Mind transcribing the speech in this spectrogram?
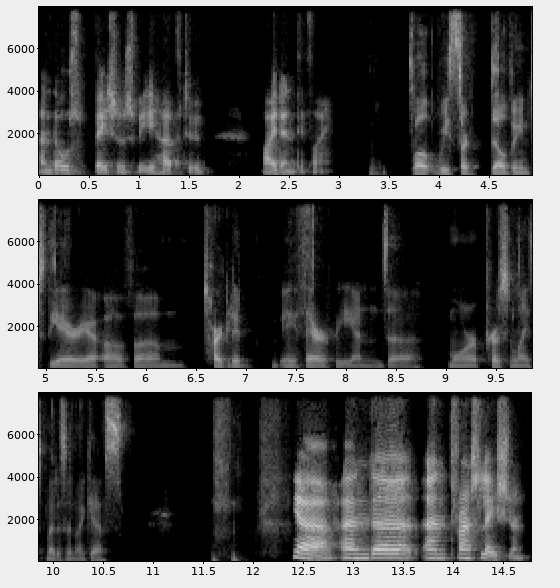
and those patients we have to identify. Well, we start delving into the area of um, targeted therapy and uh, more personalized medicine, I guess. yeah, and uh, and translation.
